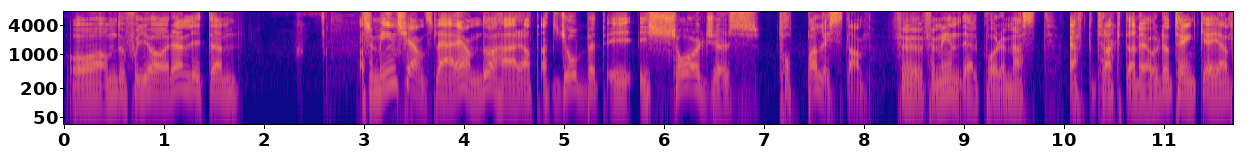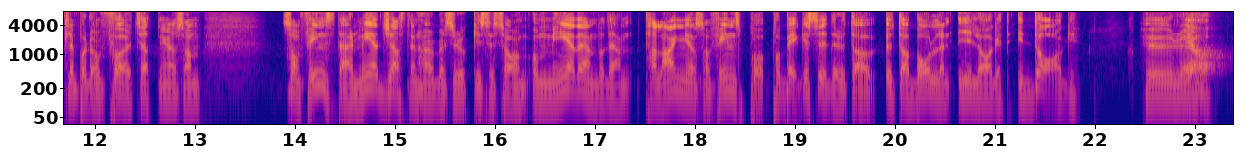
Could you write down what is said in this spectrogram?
Och om du får göra en liten Alltså min känsla är ändå här att, att jobbet i, i Chargers toppar listan för, för min del på det mest eftertraktade och då tänker jag egentligen på de förutsättningar som som finns där med Justin Herberts rookie-säsong och med ändå den talangen som finns på, på bägge sidor utav, utav bollen i laget idag. Hur, eh, ja,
